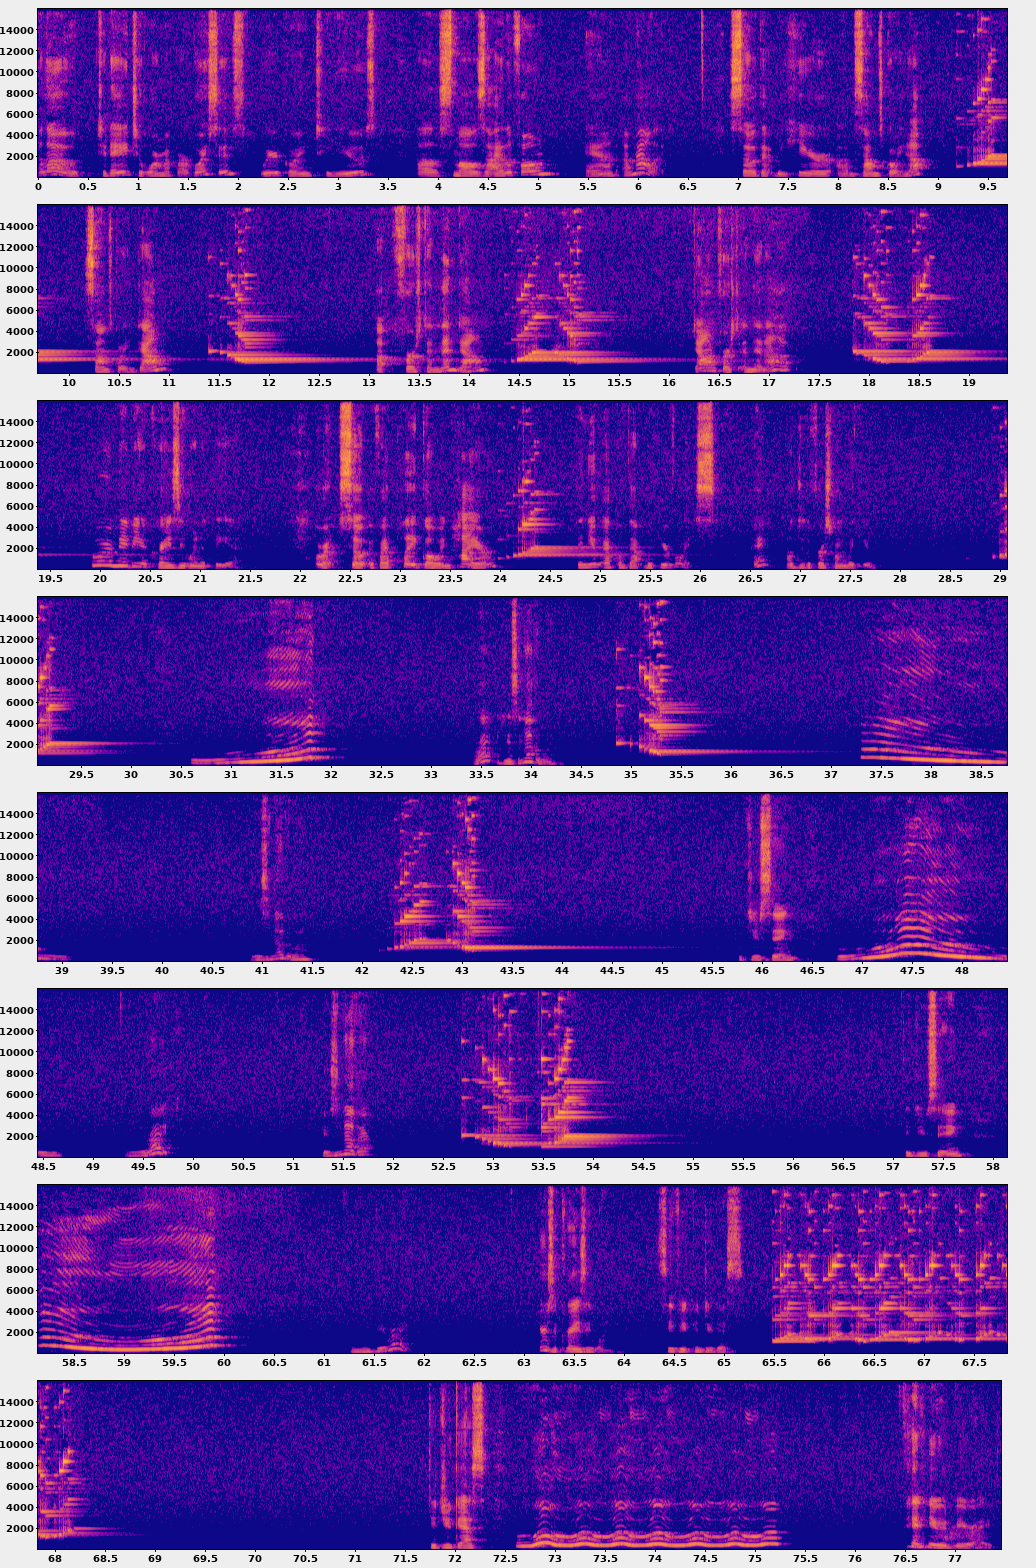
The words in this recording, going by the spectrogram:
Hello, today to warm up our voices, we're going to use a small xylophone and a mallet so that we hear um, sounds going up, sounds going down, up first and then down, down first and then up, or maybe a crazy one at the end. All right, so if I play going higher, then you echo that with your voice. Okay, I'll do the first one with you. Here's another one. Here's another one. Did you sing? Woo! Right. Here's another. Did you sing? And you'd be right. Here's a crazy one. See if you can do this. Did you guess? Woo, woo, woo, woo, woo, woo? Then you would be right.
